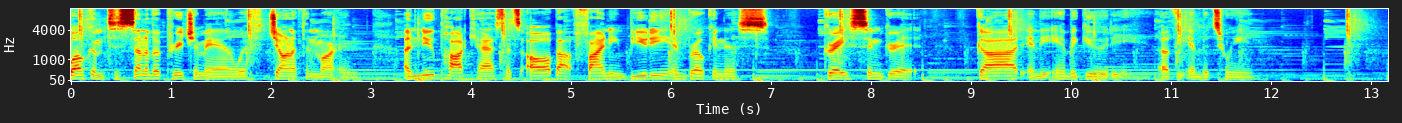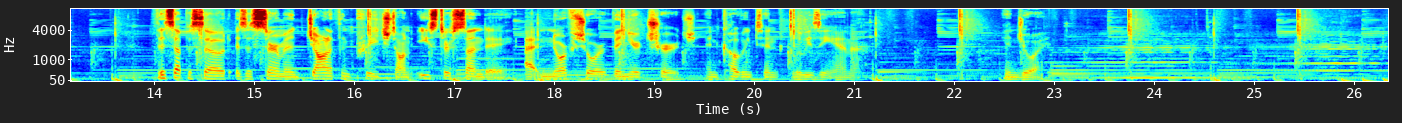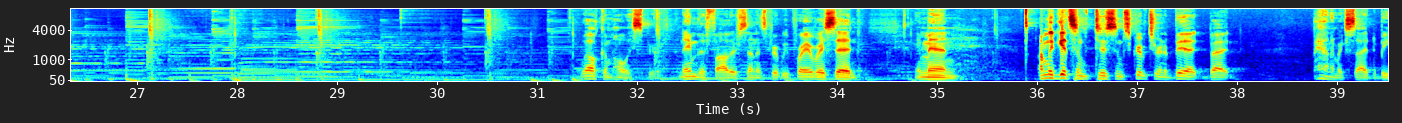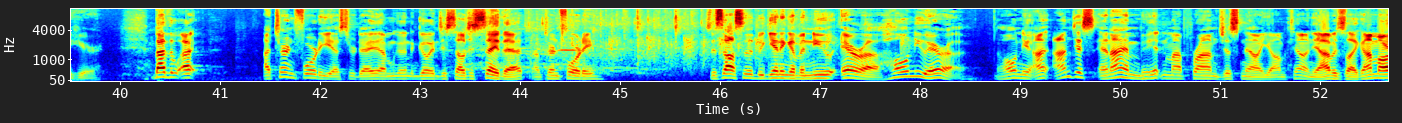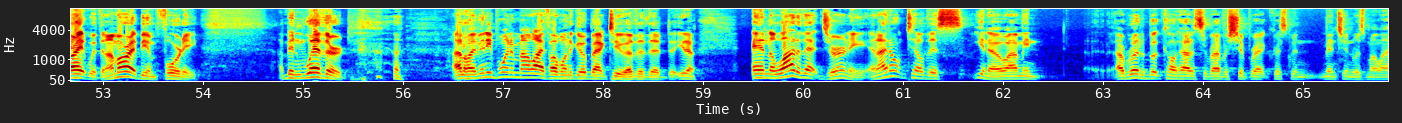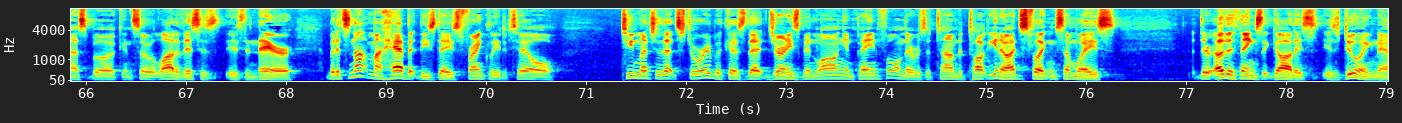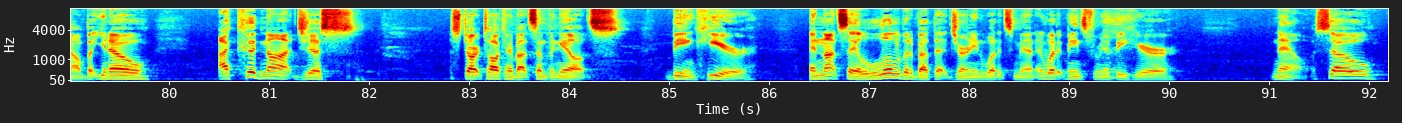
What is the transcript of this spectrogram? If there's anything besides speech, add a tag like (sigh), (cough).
Welcome to Son of a Preacher Man with Jonathan Martin, a new podcast that's all about finding beauty in brokenness, grace and grit, God in the ambiguity of the in between. This episode is a sermon Jonathan preached on Easter Sunday at North Shore Vineyard Church in Covington, Louisiana. Enjoy. Welcome, Holy Spirit. Name of the Father, Son, and Spirit. We pray. Everybody said, Amen. I'm going to get some, to some scripture in a bit, but man, I'm excited to be here. By the way, I, I turned 40 yesterday. I'm going to go and just, I'll just say that. I turned 40. This is also the beginning of a new era, a whole new era. A whole new, I, I'm just, and I am hitting my prime just now, y'all. I'm telling you, I was like, I'm all right with it. I'm all right being 40. I've been weathered. (laughs) I don't have any point in my life I want to go back to other than, you know, and a lot of that journey, and I don't tell this, you know, I mean, I wrote a book called How to Survive a Shipwreck. Crispin mentioned was my last book, and so a lot of this is, is in there. But it's not my habit these days, frankly, to tell too much of that story because that journey's been long and painful, and there was a time to talk. You know, I just feel like in some ways there are other things that God is, is doing now. But, you know, I could not just start talking about something else being here and not say a little bit about that journey and what it's meant and what it means for me to be here now. So,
